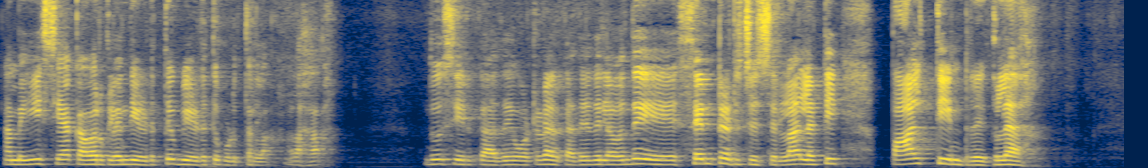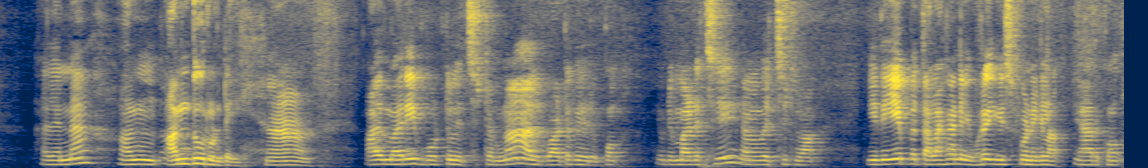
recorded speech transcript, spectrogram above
நம்ம ஈஸியாக கவருக்குலேருந்து எடுத்து இப்படி எடுத்து கொடுத்துடலாம். அழகா. தூசி இருக்காது ஒட்டடை இருக்காது. இதில் வந்து சென்ட் அடித்து வச்சிடலாம். இல்லாட்டி பால்த்தீன் இருக்குல்ல. அது என்ன? அந் அந்துருண்டை. ஆ. அது மாதிரி போட்டு வச்சிட்டோம்னா அது பாட்டுக்கு இருக்கும். இப்படி மடித்து நம்ம வச்சுக்கலாம். இதையே இப்போ தலைகாணி கூட யூஸ் பண்ணிக்கலாம் யாருக்கும்.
